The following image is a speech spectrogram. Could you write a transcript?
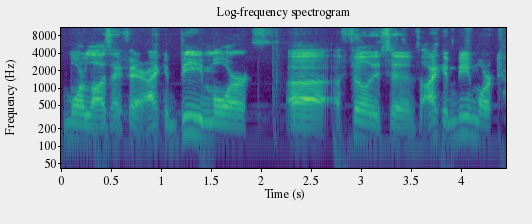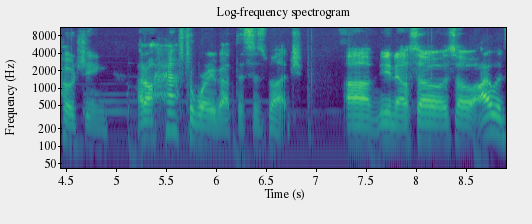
more laissez-faire. I can be more uh, affiliative. I can be more coaching. I don't have to worry about this as much. Um, you know, so so I would,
